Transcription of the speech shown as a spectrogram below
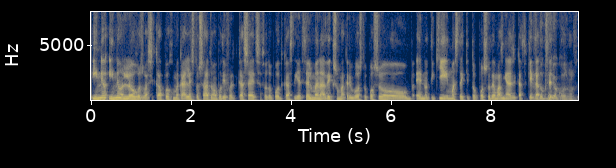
είναι, είναι ο λόγος βασικά που έχουμε καλέσει τόσα άτομα από διαφορετικά sites σε αυτό το podcast γιατί θέλουμε να δείξουμε ακριβώς το πόσο ενωτικοί είμαστε και το πόσο δεν μας νοιάζει καθ... και Και δεν κα- το ξέρει ο κόσμος.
